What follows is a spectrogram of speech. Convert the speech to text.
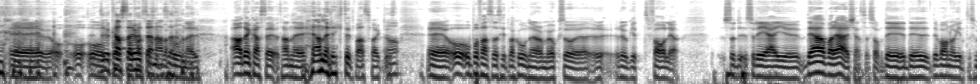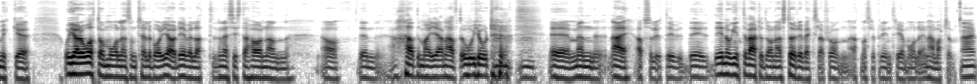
Eh, och, och, och Du på- kastar på ut fasta den, alltså. Ja, den kastar jag ut. Han är, han är riktigt vass faktiskt. Ja. Eh, och, och på fasta situationer är de också eh, ruggigt farliga. Så det, så det är ju, det är vad det är känns det som. Det, det, det var nog inte så mycket att göra åt de målen som Trelleborg gör. Det är väl att den här sista hörnan, ja, den hade man gärna haft ogjord. Mm, mm. Eh, Men nej, absolut. Det, det, det är nog inte värt att dra några större växlar från att man släpper in tre mål i den här matchen. Nej.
